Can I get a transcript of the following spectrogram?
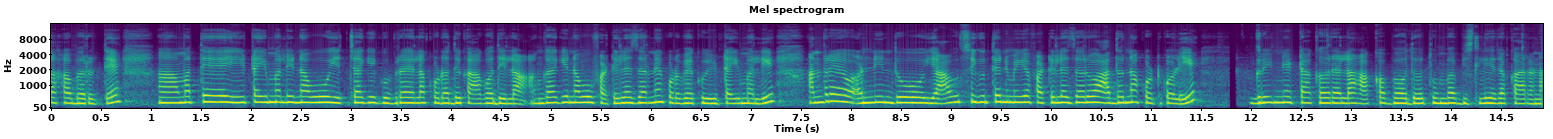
ಸಹ ಬರುತ್ತೆ. ಮತ್ತು ಈ ಟೈಮಲ್ಲಿ ನಾವು ಹೆಚ್ಚಾಗಿ ಗೊಬ್ಬರ ಎಲ್ಲ ಕೊಡೋದಕ್ಕೆ ಆಗೋದಿಲ್ಲ. ಹಂಗಾಗಿ ನಾವು ಫರ್ಟಿಲೈಸರ್ನೇ ಕೊಡಬೇಕು ಈ ಟೈಮಲ್ಲಿ. ಅಂದರೆ ಹಣ್ಣಿಂದು ಯಾವ್ದು ಸಿಗುತ್ತೆ ನಿಮಗೆ ಫರ್ಟಿಲೈಸರು ಅದನ್ನು ಕೊಟ್ಕೊಳ್ಳಿ. ಗ್ರೀನ್ ನೆಟ್ ಹಾಕೋರೆಲ್ಲ ಹಾಕೋಬೋದು ತುಂಬ ಬಿಸಿಲಿರೋ ಕಾರಣ.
